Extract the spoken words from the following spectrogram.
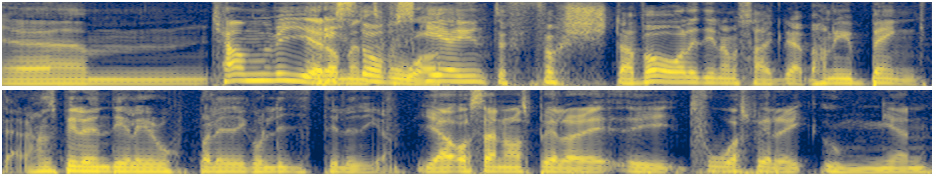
Um, Kan vi ge dem en tvåa? är ju inte första val i Dinamo Zagreb, han är ju bänk där. Han spelar en del i Europa League och lite i ligan. Ja, och sen har de spelare i, två spelare i Ungern,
